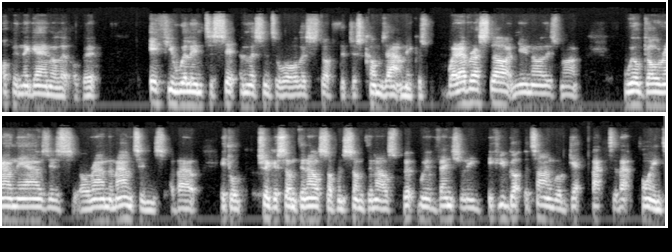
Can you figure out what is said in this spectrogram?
up in the game a little bit. If you're willing to sit and listen to all this stuff that just comes out of me, because wherever I start, and you know this, Mark, we'll go around the houses or around the mountains about it'll trigger something else up and something else. But we eventually, if you've got the time, we'll get back to that point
